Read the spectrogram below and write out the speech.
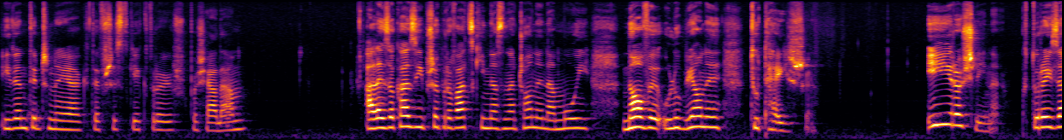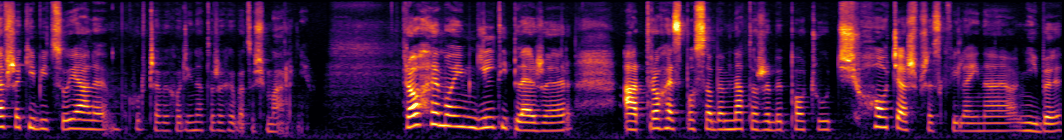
identyczny jak te wszystkie, które już posiadam. Ale z okazji przeprowadzki naznaczony na mój nowy, ulubiony tutejszy. I roślinę, której zawsze kibicuję, ale kurczę, wychodzi na to, że chyba coś marnie trochę moim guilty pleasure, a trochę sposobem na to, żeby poczuć chociaż przez chwilę i na niby,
